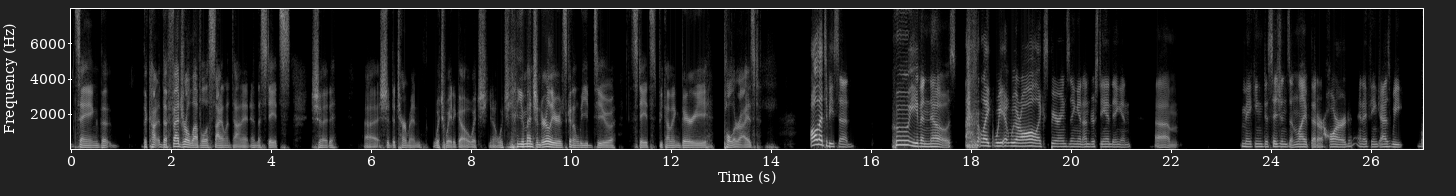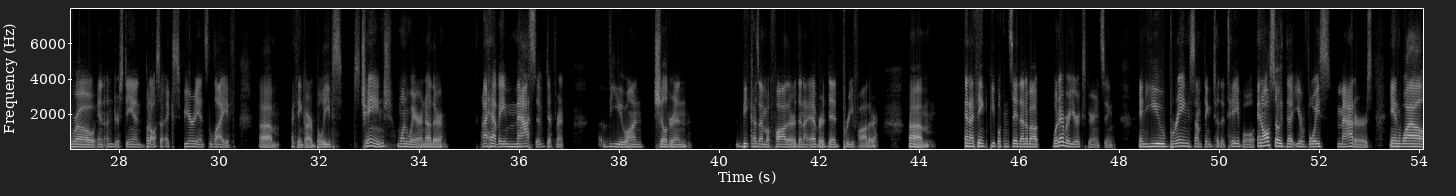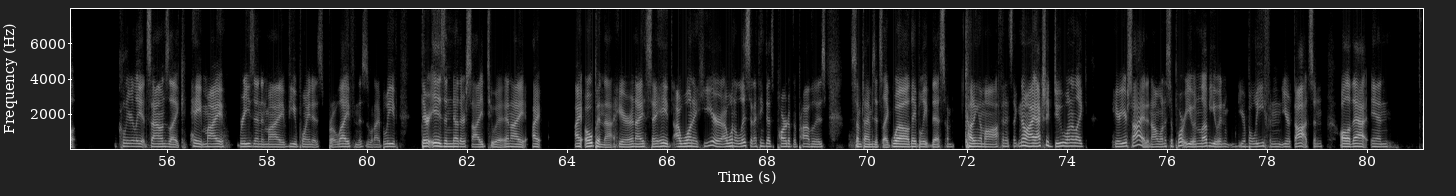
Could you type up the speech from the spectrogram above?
saying the the the federal level is silent on it, and the states should uh, should determine which way to go. Which you know, which you mentioned earlier, is going to lead to states becoming very polarized. All that to be said, who even knows? like we we are all experiencing and understanding and um making decisions in life that are hard. And I think as we grow and understand, but also experience life, um, I think our beliefs change one way or another. I have a massive different view on children because I'm a father than I ever did pre-father. Um, and I think people can say that about whatever you're experiencing, and you bring something to the table, and also that your voice matters. And while clearly it sounds like, hey, my reason and my viewpoint is pro-life, and this is what I believe. There is another side to it, and I I I open that here and I say, hey, I want to hear, I want to listen. I think that's part of the problem is sometimes it's like, well, they believe this, I'm cutting them off, and it's like, no, I actually do want to like hear your side, and I want to support you and love you and your belief and your thoughts and all of that, and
